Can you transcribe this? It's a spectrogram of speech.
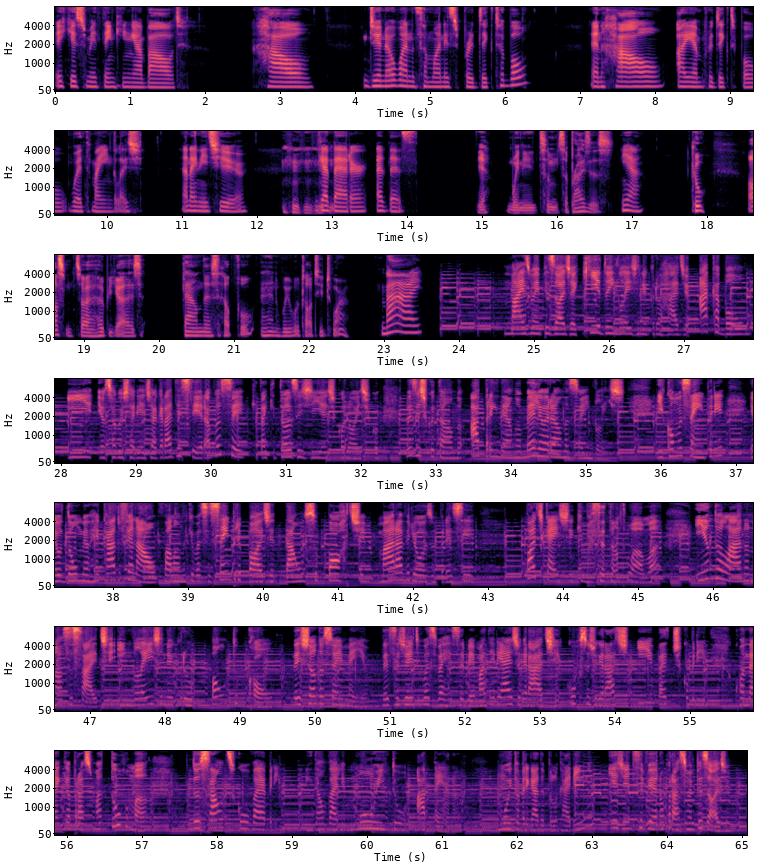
it keeps me thinking about how do you know when someone is predictable and how I am predictable with my English? And I need to Mm-hmm. get better at this. Yeah, we need some surprises. Yeah. Cool. Awesome. So I hope you guys found this helpful and we will talk to you tomorrow. Bye! Mais um episódio aqui do Inglês Micro Rádio acabou e eu só gostaria de agradecer a você que está aqui todos os dias conosco, nos escutando, aprendendo, melhorando o seu inglês. E como sempre, eu dou o meu recado final falando que você sempre pode dar um suporte maravilhoso para esse podcast que você tanto ama, indo lá no nosso site inglesnegru.com, deixando o seu e-mail. Desse jeito você vai receber materiais de grátis, recursos de grátis e vai descobrir quando é que a próxima turma do Sound School vai abrir. Então vale muito a pena. Muito obrigada pelo carinho e a gente se vê no próximo episódio.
